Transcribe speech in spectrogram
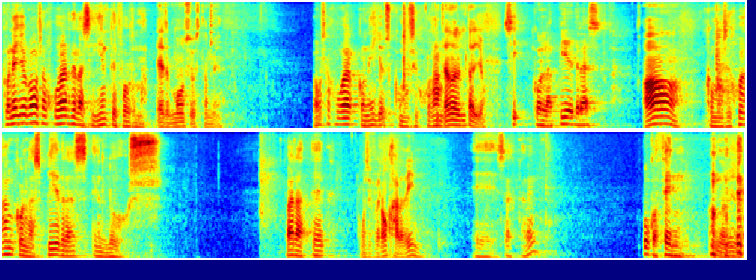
Con ellos vamos a jugar de la siguiente forma. Hermosos también. Vamos a jugar con ellos como se juegan. Quitando el tallo. Sí, con las piedras. Ah. Como se juegan con las piedras en los. Para hacer. Como si fuera un jardín. exactamente. Un poco zen.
